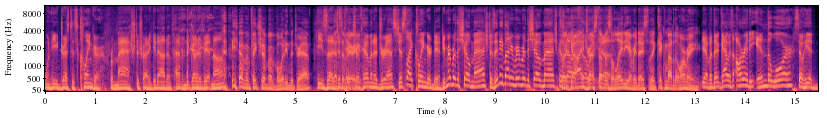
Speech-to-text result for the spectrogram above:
when he dressed as Klinger from MASH to try to get out of having to go to Vietnam. you have a picture of him avoiding the draft. He's a, a picture very- of him in a dress, just like Klinger did. Do you remember the show MASH? Does anybody remember the show MASH? So a guy dressed like- up yeah. as a lady every day, so they kick him out of the army. Yeah, but the guy was already in the war, so he had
